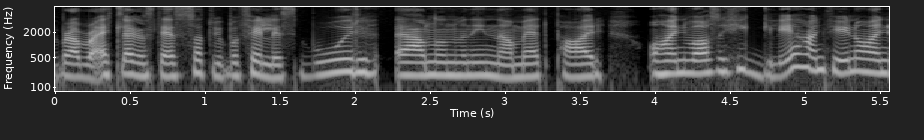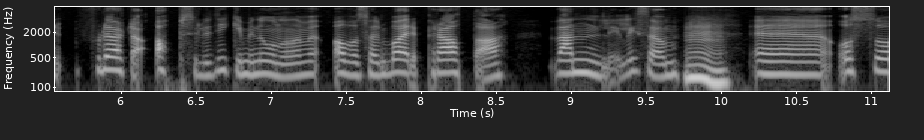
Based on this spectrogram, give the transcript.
bla, bla, et eller annet sted, så satt vi på felles bord, jeg og noen venninner med et par, og han var så hyggelig, han fyren, og han flørta absolutt ikke med noen av oss, han bare prata vennlig, liksom. Eh, og så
